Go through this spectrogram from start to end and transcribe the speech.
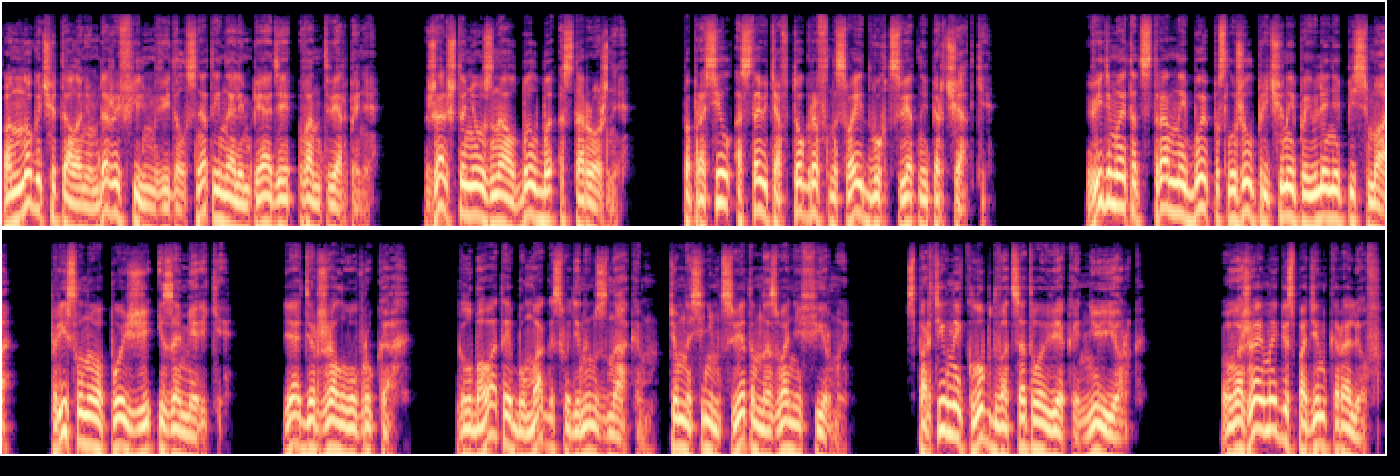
Он много читал о нем, даже фильм видел, снятый на Олимпиаде в Антверпене. Жаль, что не узнал, был бы осторожнее. Попросил оставить автограф на своей двухцветной перчатке. Видимо, этот странный бой послужил причиной появления письма, присланного позже из Америки. Я держал его в руках. Голубоватая бумага с водяным знаком, темно-синим цветом название фирмы. Спортивный клуб 20 века, Нью-Йорк. Уважаемый господин Королев,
